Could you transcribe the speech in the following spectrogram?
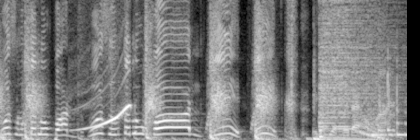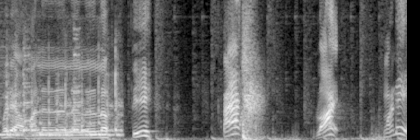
มัวสุมตะลุมบอลมัวสุมตะลุมบอลนี่นี่ไอ้เหี้ยไม่ได้ออกมาไม่ได้ออกมาเลยเลยเลยเลยตีแตกร้อยมาดิ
